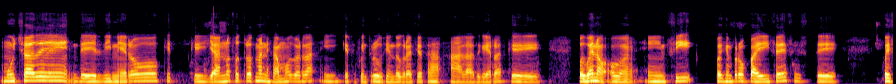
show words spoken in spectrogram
mucha de, del dinero que, que ya nosotros manejamos, ¿verdad? Y que se fue introduciendo gracias a, a las guerras que, pues bueno, o en sí, por ejemplo, países, este, pues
